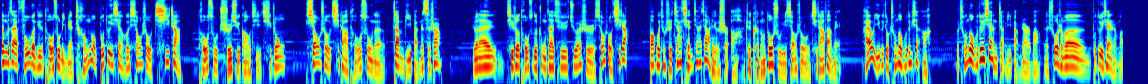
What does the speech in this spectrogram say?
那么在服务问题的投诉里面，承诺不兑现和销售欺诈投诉持续高企，其中销售欺诈投诉呢占比百分之四十二。原来汽车投诉的重灾区居然是销售欺诈，包括就是加钱加价这个事儿啊，这可能都属于销售欺诈范围。还有一个就承诺不兑现啊，承诺不兑现占比百分之二十八，说什么不兑现什么。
